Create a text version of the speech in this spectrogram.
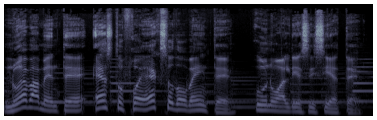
Nuevamente, esto fue Éxodo 20, 1 al 17.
